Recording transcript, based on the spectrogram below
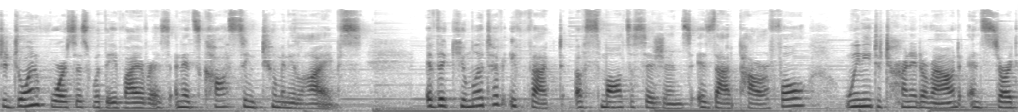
to join forces with a virus, and it's costing too many lives. If the cumulative effect of small decisions is that powerful, we need to turn it around and start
